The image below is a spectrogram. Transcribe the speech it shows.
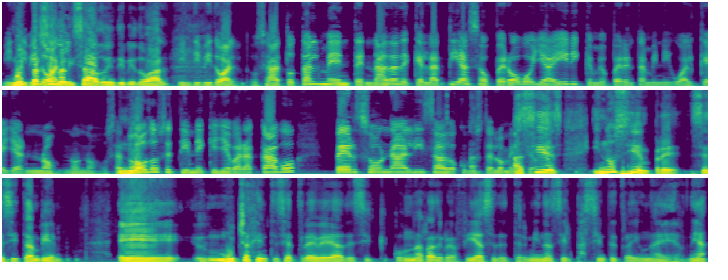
muy personalizado, individual. Individual, o sea, totalmente, nada de que la tía se operó, voy a ir y que me operen también igual que ella, no, no, no, o sea, todo se tiene que llevar a cabo personalizado, como usted lo menciona. Así es, y no siempre, Ceci, también, eh, mucha gente se atreve a decir que con una radiografía se determina si el paciente trae una hernia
